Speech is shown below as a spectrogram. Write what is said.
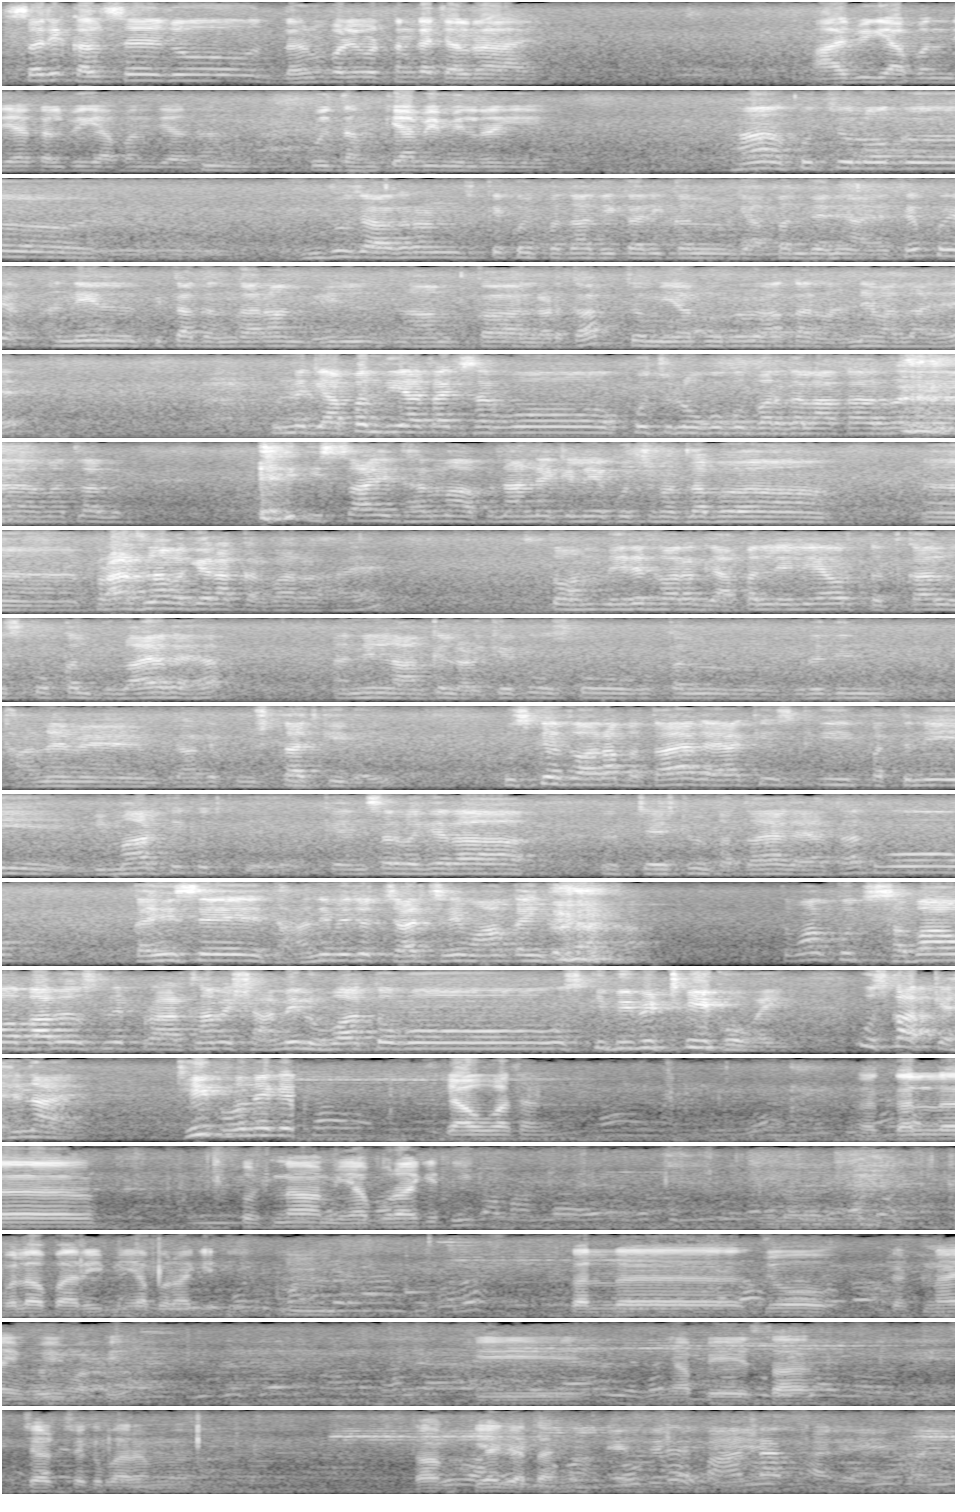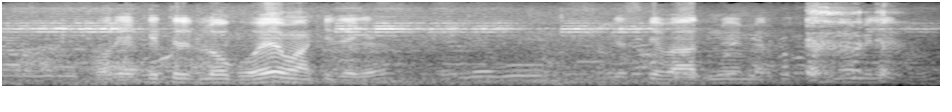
सर, ये कल से जो धर्म परिवर्तन का चल रहा है आज भी ज्ञापन दिया कल भी ज्ञापन दिया था। हम्म। कुछ धमकियाँ भी मिल रही है। हाँ कुछ लोग हिंदू जागरण के कोई पदाधिकारी कल ज्ञापन देने आए थे। कोई अनिल पिता गंगाराम भील नाम का लड़का जो मियाँपुरा का रहने वाला है उनने ज्ञापन दिया था कि सर वो कुछ लोगों को बरगलाकर अ, मतलब ईसाई धर्म अपनाने के लिए कुछ मतलब प्रार्थना वगैरह करवा रहा है। तो हम मेरे द्वारा ज्ञापन ले लिया और तत्काल उसको कल बुलाया गया, अनिल नाम के लड़के को उसको कल पूरे दिन थाने में जाके पूछताछ की गई। उसके द्वारा बताया गया कि उसकी पत्नी बीमार थी, कुछ कैंसर वगैरह टेस्ट में बताया गया था तो वो कहीं से धानी में जो चर्च है वहाँ कहीं गया था। तो वहाँ कुछ सभा वभा में उसने प्रार्थना में शामिल हुआ तो वो उसकी बीवी ठीक हो गई। उसका कहना है, ठीक होने के क्या हुआ था? कल सूचना मियाँपुरा की थी। गोलापारी मियाँपुरा की थी। कल जो घटनाएँ हुई वहाँ पे, कि यहाँ पे ऐसा चर्च के बारे में काम किया जाता है। और एकत्रित लोग हुए वहाँ की जगह, जिसके बाद में मेरे को सूचना मिली।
